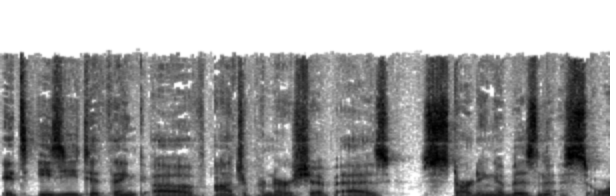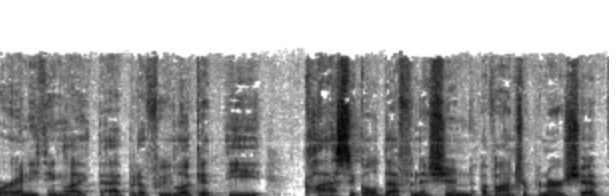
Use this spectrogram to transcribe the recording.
it's easy to think of entrepreneurship as starting a business or anything like that. But if we look at the classical definition of entrepreneurship,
